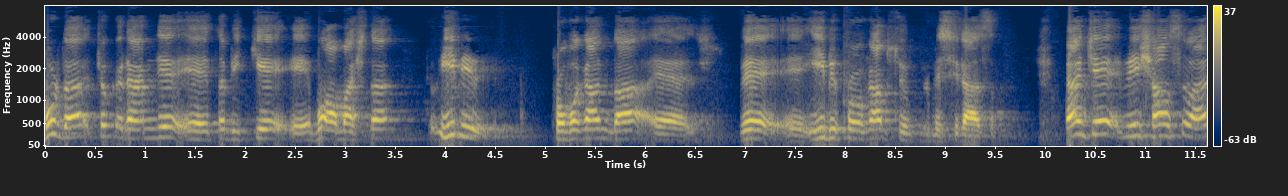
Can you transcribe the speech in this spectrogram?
Burada çok önemli e, tabii ki e, bu amaçla iyi bir propaganda e, ve e, iyi bir program sürdürmesi lazım. Bence bir şansı var.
